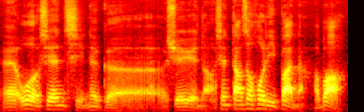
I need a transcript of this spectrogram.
呃，我先请那个学员哦，先当做获利半了，好不好？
